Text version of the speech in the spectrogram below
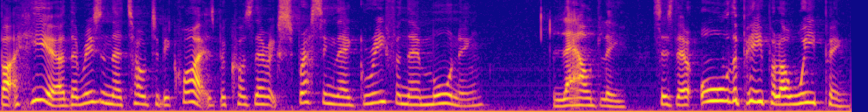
But here, the reason they're told to be quiet is because they're expressing their grief and their mourning loudly. It says there, all the people are weeping.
